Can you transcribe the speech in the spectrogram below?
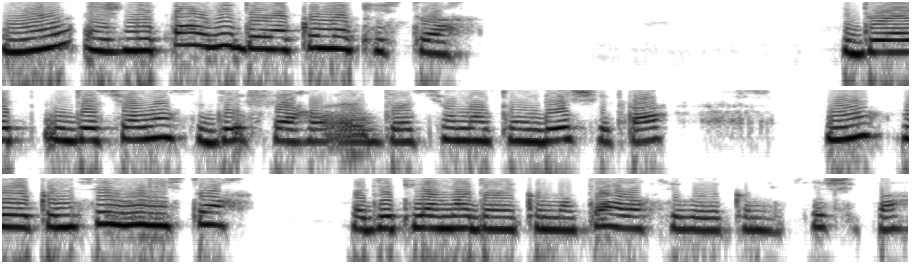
Non, je n'ai pas envie de la connaître l'histoire. Il doit, être, il doit sûrement se défaire, euh, doit sûrement tomber, je sais pas. Non, vous la connaissez vous l'histoire? Bah, Dites-la moi dans les commentaires alors si vous la connaissez, je sais pas.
